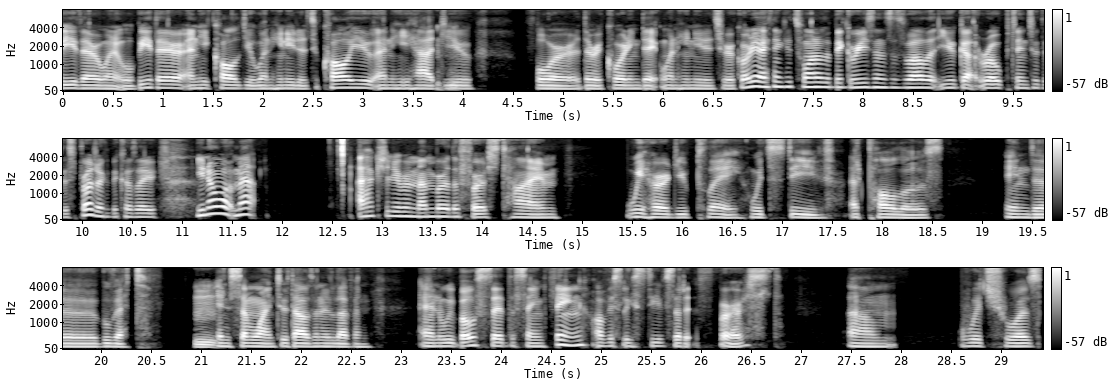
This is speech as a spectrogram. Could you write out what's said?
be there when it will be there, and he called you when he needed to call you, and he had Mhm. you for the recording date when he needed to record you. I think it's one of the big reasons as well that you got roped into this project because I, you know what, Matt? I actually remember the first time we heard you play with Steve at Polo's in the Bouvette Mm. in Samois in 2011. And we both said the same thing. Obviously, Steve said it first, um, which was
